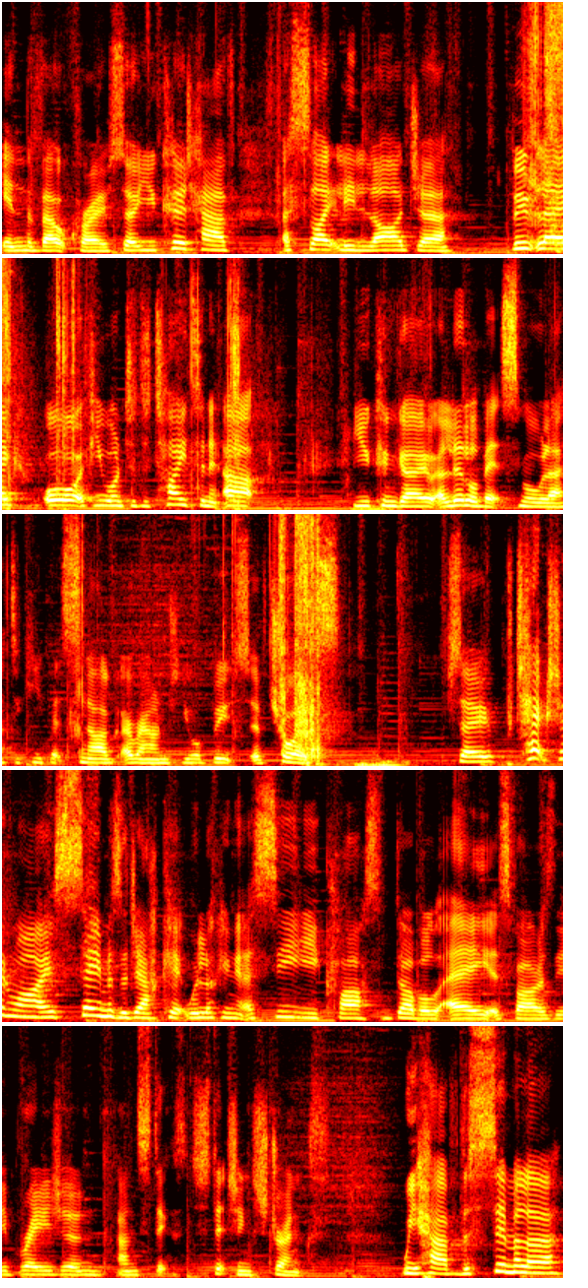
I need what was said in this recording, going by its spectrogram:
in the Velcro. So you could have a slightly larger boot leg, or if you wanted to tighten it up, you can go a little bit smaller to keep it snug around your boots of choice. So protection wise, same as a jacket, we're looking at a CE class double A as far as the abrasion and stitching strength. We have the similar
